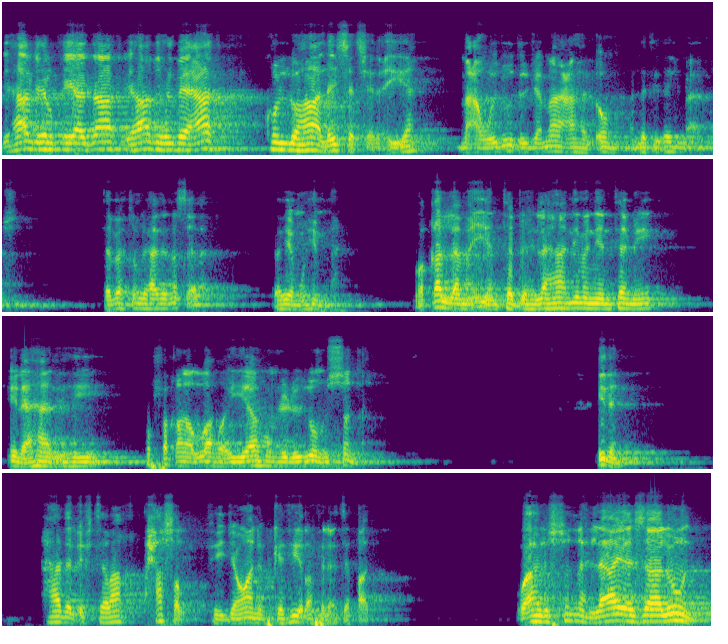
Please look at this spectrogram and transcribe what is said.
بهذه القيادات بهذه البيعات كلها ليست شرعية مع وجود الجماعة الأم التي تجمع المسلمين. انتبهتم لهذه المسألة؟ فهي مهمة. وقل من ينتبه لها لمن ينتمي إلى هذه. وفقنا الله وإياهم للزوم السنة. إذن هذا الافتراق حصل في جوانب كثيرة في الاعتقاد. وأهل السنة لا يزالون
